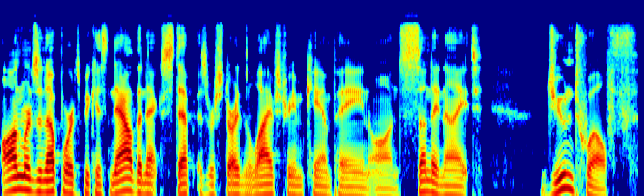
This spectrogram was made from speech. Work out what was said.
Onwards and upwards, because now the next step is we're starting the live stream campaign on Sunday night, June 12th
